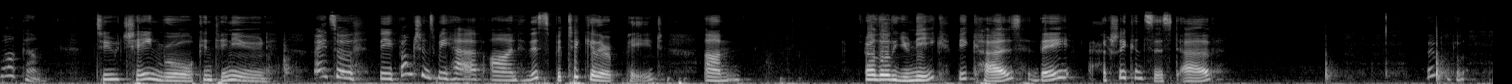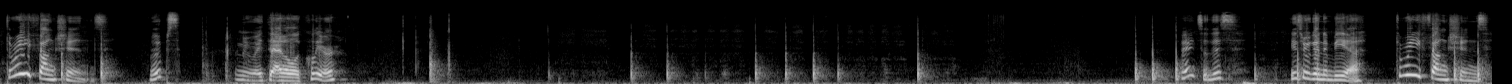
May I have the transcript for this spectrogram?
Welcome to Chain Rule Continued. All right, so the functions we have on this particular page um, are a little unique because they actually consist of three functions. Oops, let me write that a little clearer. All right, so this, these are going to be a three functions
